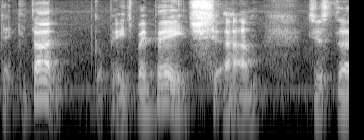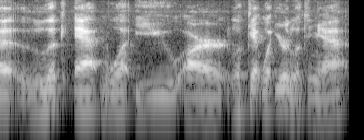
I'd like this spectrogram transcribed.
take your time, go page by page. Um, just uh, look at what you are, look at what you're looking at,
